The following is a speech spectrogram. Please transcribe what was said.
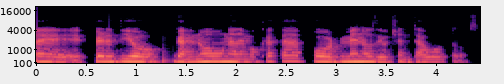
eh, perdió, ganó una demócrata por menos de 80 votos.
